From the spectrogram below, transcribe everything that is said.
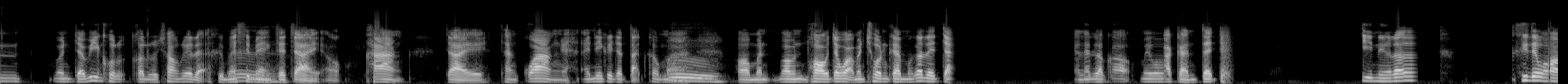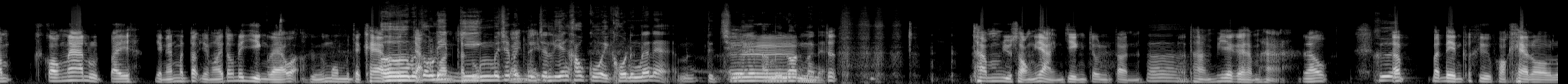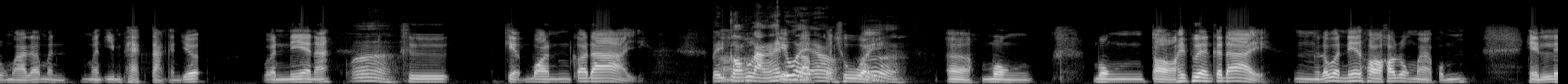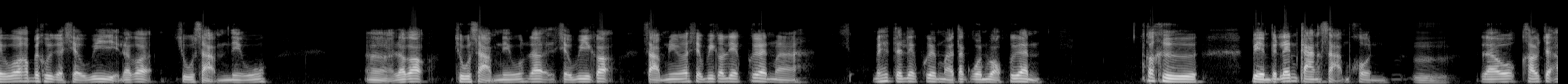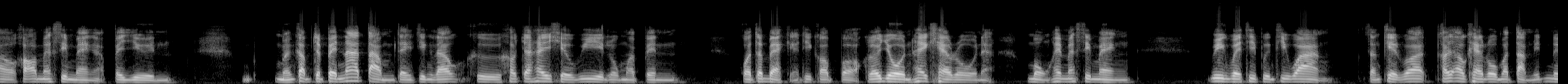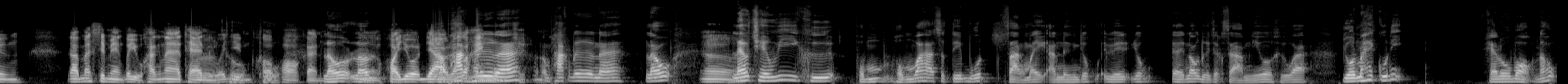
มันจะวิ่งคนคนละช่องด้วยแหละ คือแม็กซิแมงเออจะจ่ายออกข้าง จ่ายทางกว้างไงอันนี้ก็จะตัดเข้ามาอืมพอมันพอมันพอจังหวะมันชนกันมันก็เลยจับอันนั้นเราก็ไม่ว่ากันแต่ทีเนื้อแล้ว คือจังหวะกองหน้าหลุดไป อย่างนั้นมันต้องอย่างน้อยต้องได้ยิงแล้วอะถึงมุมมันจะแคบเออมันจับต้องรีบบทะลุยิงไม่ใช่ไปหนมึงจะเลี้ยงเข้าโกอีกคนหนึ่งแล้วเนี่ยมันติดเชื้ออะเมรอนมาเนี่ยจะทำอยู่สองอย่างจริงจนตอนเออทำพี่กับทำหา แล้วคือแล้วประเด็นก็คือพอแคโรลงมาแล้วมันมันอิมแพกต่างกันเยอะ วันเนี้ยนะเออคือเก็บบอลก็ได้ เป็นกองหลังให้ด้วยเกมรับอ้าวก็ช่วยเออเออมงมงต่อให้เพื่อนก็ได้ อืม แล้ววันนี้พอเขาลงมาผมเห็นเลยว่าเขาไปคุยกับเชลวี่แล้วก็ชูสามนิ้ว เออ แล้วก็ชูสามนิ้ว แล้วเชลวี่ก็สามนิ้วแล้วเชลวี่ก็เรียกเพื่อนมา ไม่ใช่จะเรียกเพื่อนมาตะโกนบอกเพื่อน ก็คือเปลี่ยนเป็นเล่นกลางสามคน อืม แล้วเขาจะเอาเขาเอาแม็กซิมแมงอะไปยืน เหมือนกับจะเป็นหน้าต่ำแต่จริงๆแล้ว คือเขาจะให้เชลวี่ลงมาเป็น quarterback อย่างที่กอฟบอก แล้วโยนให้แคโรเนี่ยโหม่งให้แม็กซิมแมงวิ่งไปที่พื้นที่ว่าง สังเกตว่าเขาจะเอาแคโรมาต่ำนิดนึง แล้วแม็กซิมแมงไปอยู่ข้างหน้าแทนอืมหรือว่าถูกยืนถูกพอๆกัน แล้วแล้วเออพอโยนยาวแล้วพักก็ให้ด้วยโหม่งนะเอาพักด้วยนะแล้วเออแล้วเชลวี่คือผมผมว่าสตีฟบูธสั่งมาอีกอันหนึงยกยกเอ่อ นอกเหนือจากสามนิ้วก็คือว่าโยนมาให้กูนี่ แคโรบอกแล้ว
